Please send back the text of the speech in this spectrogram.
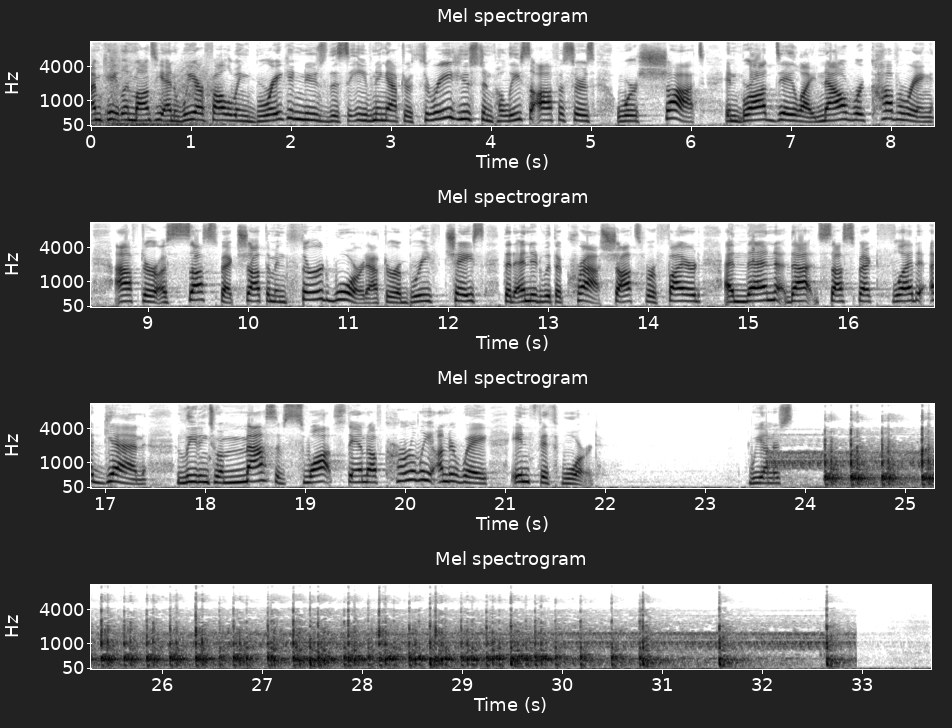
I'm Caitlin Monty, and we are following breaking news this evening after three Houston police officers were shot in broad daylight, now recovering after a suspect shot them in Third Ward after a brief chase that ended with a crash. Shots were fired, and then that suspect fled again, leading to a massive SWAT standoff currently underway in Fifth Ward. We understand.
